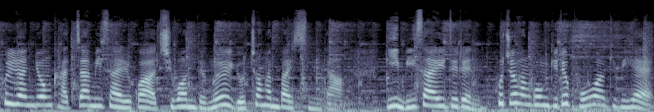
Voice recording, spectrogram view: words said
훈련용 가짜 미사일과 지원 등을 요청한 바 있습니다. 이 미사일들은 호주 항공기를 보호하기 위해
